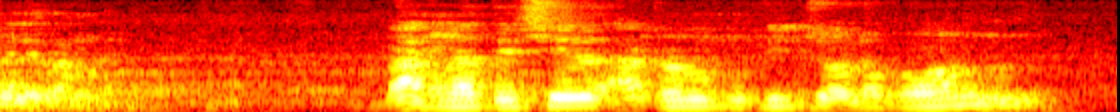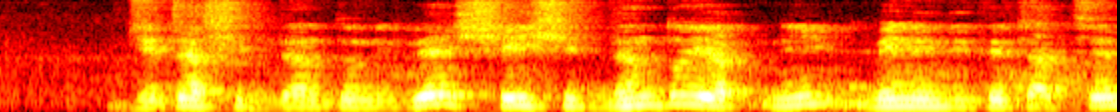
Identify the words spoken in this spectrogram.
মিলে বাঙালি। বাংলাদেশের আঠারো কোটি জনগণ যেটা সিদ্ধান্ত নিবে সেই সিদ্ধান্তই আপনি মেনে নিতে চাচ্ছেন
